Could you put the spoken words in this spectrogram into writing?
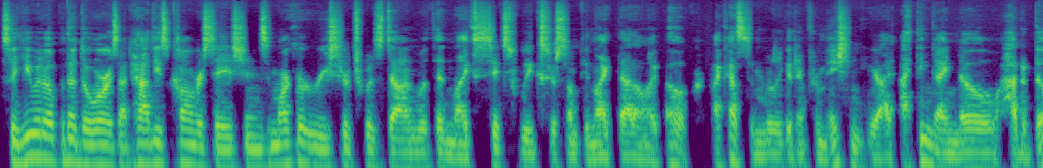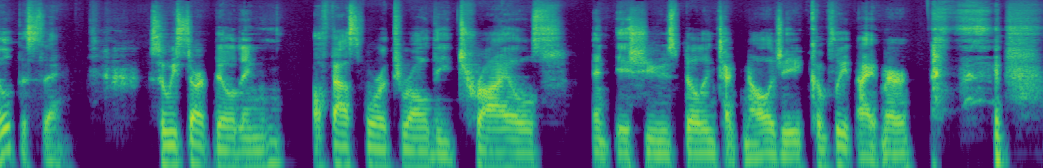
So he would open the doors. I'd have these conversations. Market research was done within like six weeks or something like that. I'm like, oh, I got some really good information here. I, I think I know how to build this thing. So we start building. I'll fast forward through all the trials, and issues building technology, complete nightmare.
